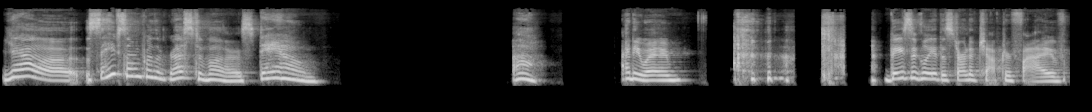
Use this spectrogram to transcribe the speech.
Yeah, save some for the rest of us. Damn. Ah. Anyway, basically at the start of chapter five,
